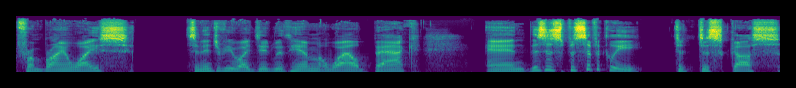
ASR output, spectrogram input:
from Brian Weiss. It's an interview I did with him a while back. And this is specifically to discuss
